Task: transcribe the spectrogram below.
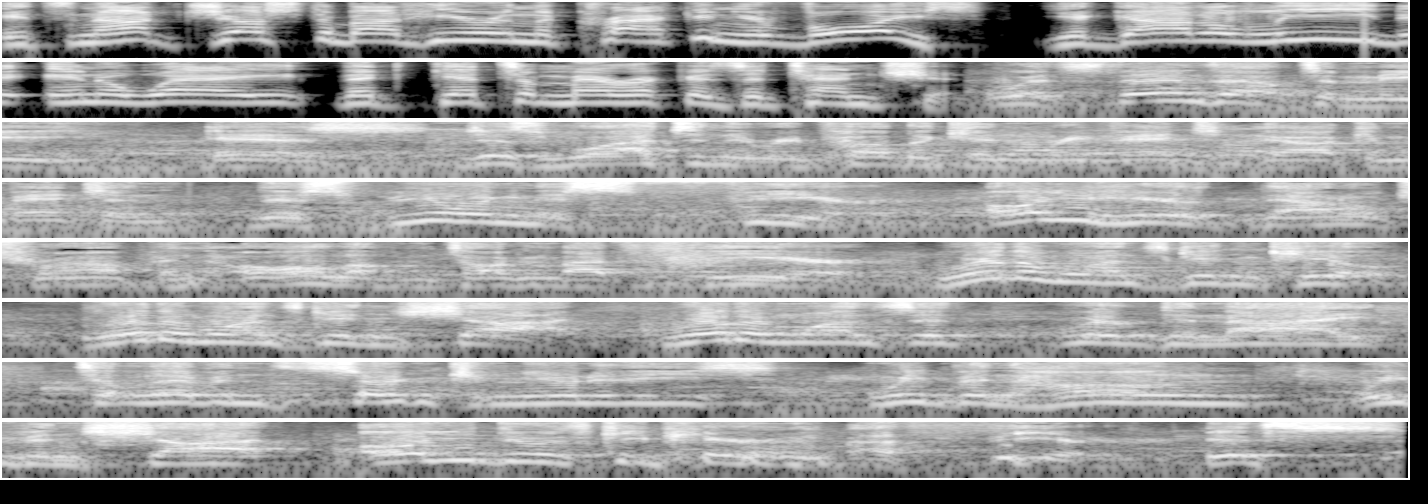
It's not just about hearing the crack in your voice. You got to lead in a way that gets America's attention. What stands out to me is just watching the Republican uh, convention. They're spewing this fear. All you hear is Donald Trump and all of them talking about fear. We're the ones getting killed. We're the ones getting shot. We're the ones that we're denied to live in certain communities. We've been hung. We've been shot. All you do is keep hearing about fear. It's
